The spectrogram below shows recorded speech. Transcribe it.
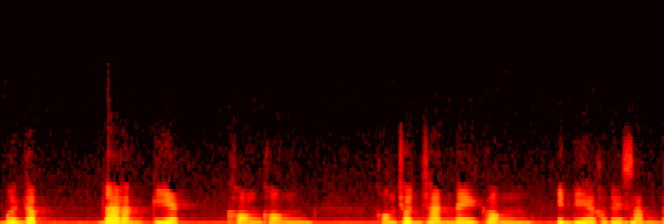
เหมือนกับน่ารังเกียจของของของชนชั้นในของอินเดียเขาด้วยซ้ำไป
